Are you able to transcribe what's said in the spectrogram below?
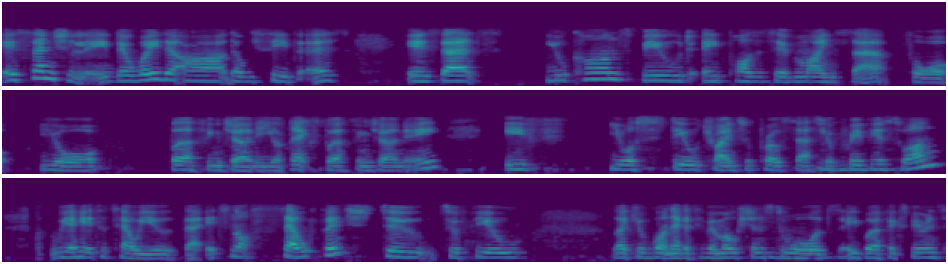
essentially, the way that are that we see this is that you can't build a positive mindset for your birthing journey, your next birthing journey, if you're still trying to process your Mhm. previous one. We are here to tell you that it's not selfish to to feel like you've got negative emotions Mhm. towards a birth experience,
